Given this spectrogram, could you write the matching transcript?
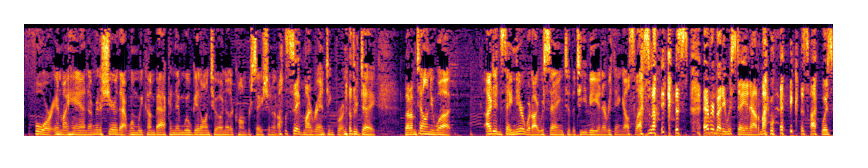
four in my hand. I'm going to share that when we come back and then we'll get on to another conversation and I'll save my ranting for another day. But I'm telling you what, I didn't say near what I was saying to the TV and everything else last night because everybody was staying out of my way because I was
